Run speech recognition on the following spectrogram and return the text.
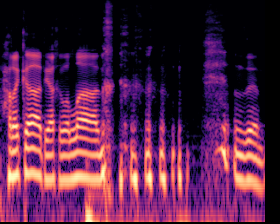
حركات يا أخي والله. زين.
